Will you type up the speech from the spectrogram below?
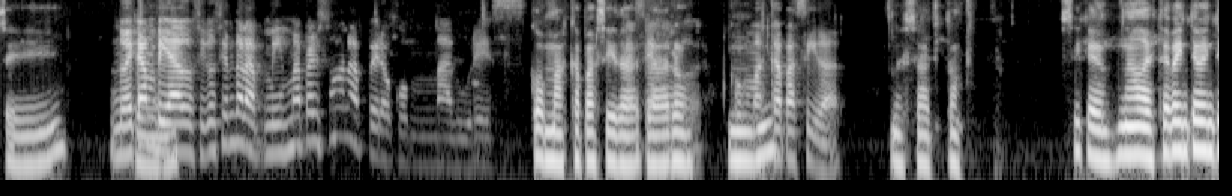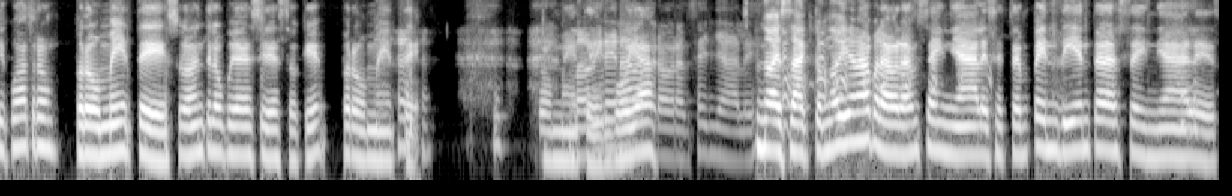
Sí. No he cambiado, sigo siendo la misma persona, pero con madurez. Con más capacidad, claro. Con más capacidad. Exacto. Así que nada, este 2024 promete, solamente le voy a decir eso, que promete. promete. No diré voy nada, pero habrán señales. No, exacto, no diré nada, pero habrán señales, estén pendientes de las señales.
